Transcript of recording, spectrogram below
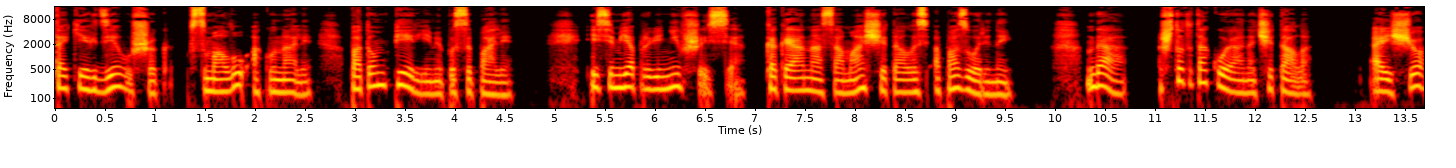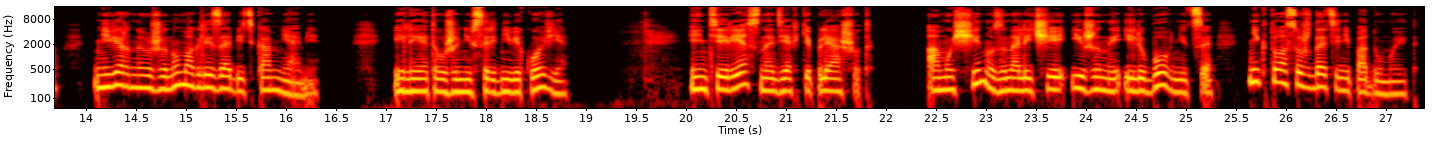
Таких девушек в смолу окунали, потом перьями посыпали. И семья провинившаяся, как и она сама, считалась опозоренной. Да, что-то такое она читала. А еще неверную жену могли забить камнями. Или это уже не в средневековье? Интересно, девки пляшут. А мужчину за наличие и жены, и любовницы никто осуждать и не подумает.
